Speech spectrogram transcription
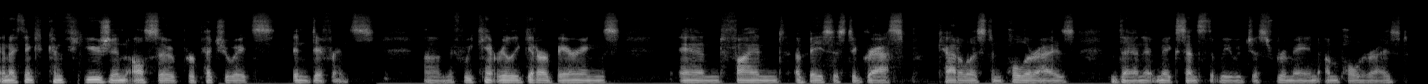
And I think confusion also perpetuates indifference um, if we can't really get our bearings and find a basis to grasp catalyst and polarize then it makes sense that we would just remain unpolarized.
